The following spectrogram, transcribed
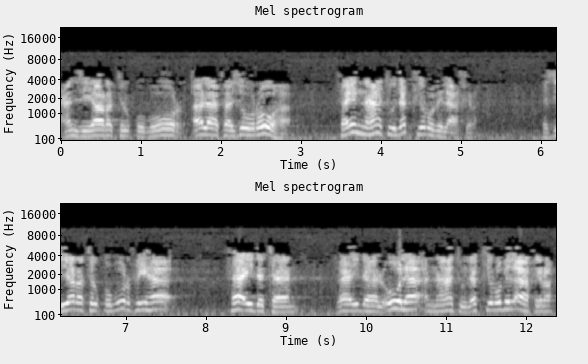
عن زيارة القبور. ألا فزوروها؟ فإنها تذكر بالآخرة. فزيارة القبور فيها فائدتان. الفائدة الأولى أنها تذكر بالآخرة.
